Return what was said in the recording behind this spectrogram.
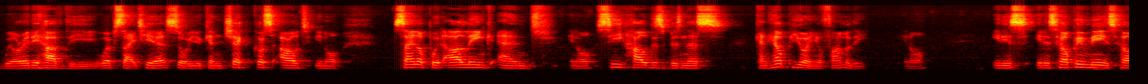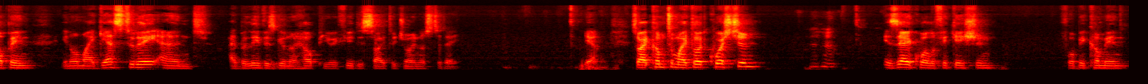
We already have the website here, so you can check us out. You know, sign up with our link and you know see how this business can help you and your family you know it is it is helping me it's helping you know my guest today and i believe it's going to help you if you decide to join us today yeah so i come to my third question mm-hmm. is there a qualification for becoming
